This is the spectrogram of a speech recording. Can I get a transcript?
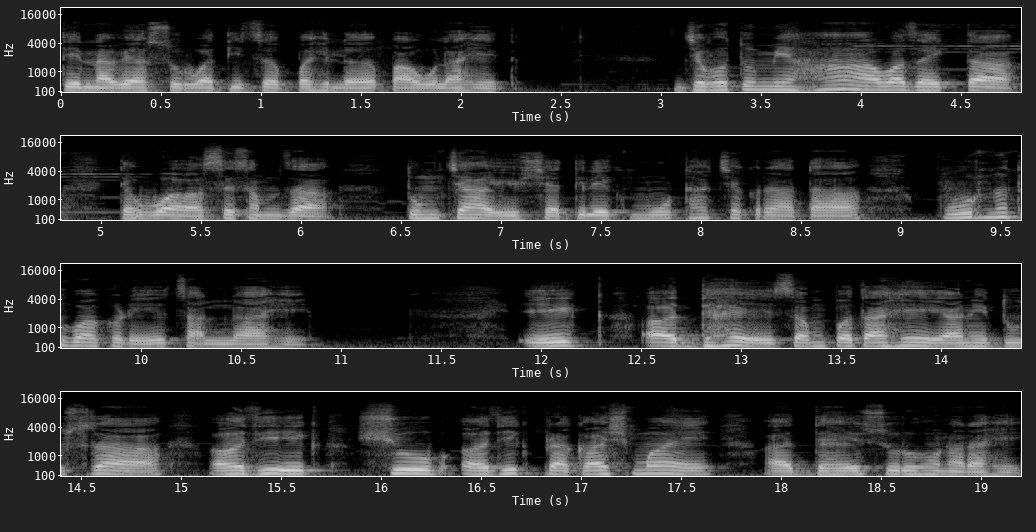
ते नव्या सुरुवातीचं पहिलं पाऊल आहेत. जेव्हा तुम्ही हा आवाज ऐकता तेव्हा असे समजा तुमच्या आयुष्यातील एक मोठा चक्र आता पूर्णत्वाकडे चालला आहे. एक अध्याय संपत आहे आणि दुसरा अधिक शुभ अधिक प्रकाशमय अध्याय सुरू होणार आहे.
